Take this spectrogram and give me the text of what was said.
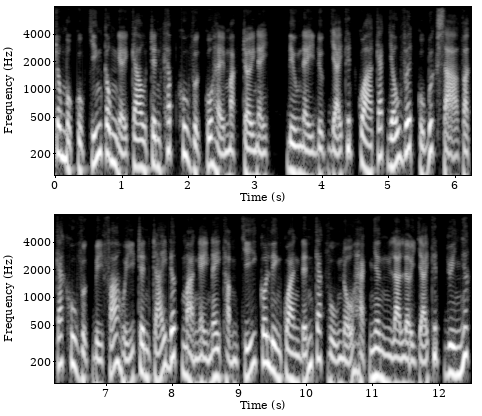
trong một cuộc chiến công nghệ cao trên khắp khu vực của hệ mặt trời này, điều này được giải thích qua các dấu vết của bức xạ và các khu vực bị phá hủy trên trái đất mà ngày nay thậm chí có liên quan đến các vụ nổ hạt nhân là lời giải thích duy nhất.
